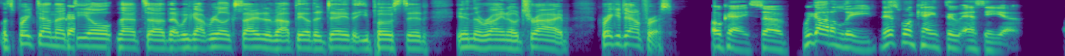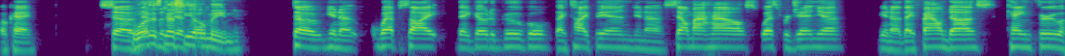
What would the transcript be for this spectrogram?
Let's break down that Okay. deal that uh, that we got real excited about the other day that you posted in the Rhino Tribe. Break it down for us. Okay. So we got a lead. This one came through SEO. Okay. So what does was just- SEO mean? So, you know, website, they go to Google, they type in, you know, sell my house, West Virginia, You know, they found us, came through, uh,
